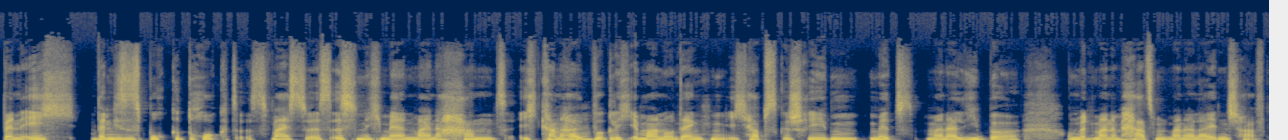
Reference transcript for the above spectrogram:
wenn ich, wenn dieses Buch gedruckt ist, weißt du, es ist nicht mehr in meiner Hand. Ich kann halt mhm. wirklich immer nur denken, ich habe es geschrieben mit meiner Liebe und mit meinem Herz, mit meiner Leidenschaft.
